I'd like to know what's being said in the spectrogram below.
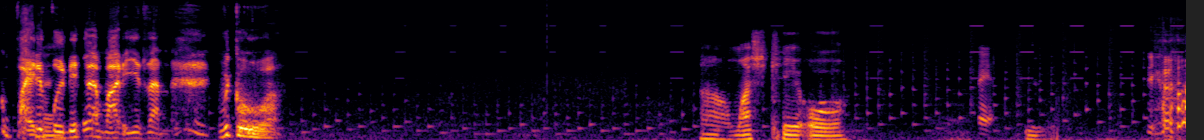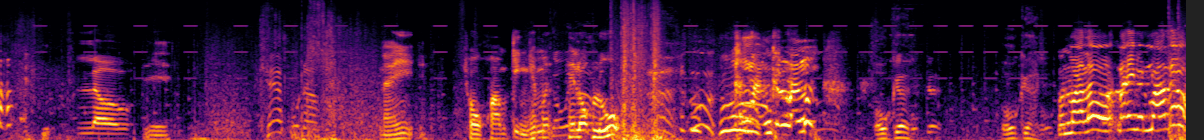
กูไปในปืนนี้แล้วมาดิสันกูไม่กลัว อ้าวมัชเคโอแต่โล ดี Careful now. ไหน โชว์ความเก่งให้มึงให้โลกรู้ข้างหลังข้างหลัง Oh, good. Oh, good. มันมาแล้วนายมันมาแล้ว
